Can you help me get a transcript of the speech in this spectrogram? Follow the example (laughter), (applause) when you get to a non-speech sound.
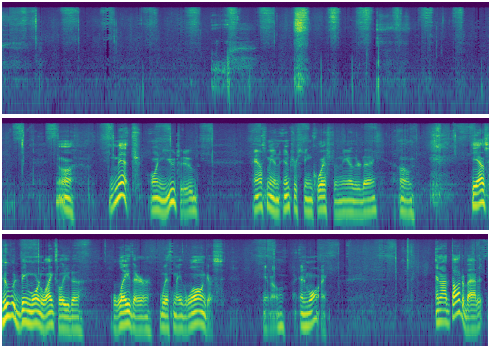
Uh, Mitch on YouTube asked me an interesting question the other day. Um, he asked who would be more likely to lay there with me the longest, you know, and why. And I thought about it,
